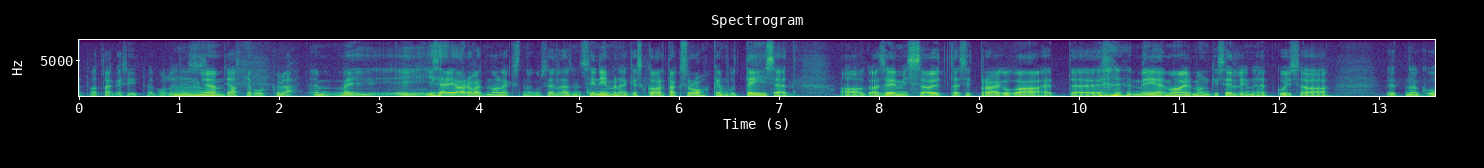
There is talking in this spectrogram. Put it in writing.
et võtage siit võib-olla siis mm, teatepulk üle. ma ei, ei, ise ei arva, et ma oleks nagu selles mõttes inimene, kes kardaks rohkem kui teised, aga see, mis sa ütlesid praegu ka, et meie maailm ongi selline, et kui sa et nagu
